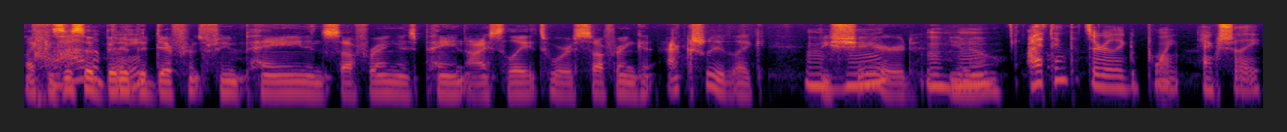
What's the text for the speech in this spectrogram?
Like, is this a bit of the difference between pain and suffering? Is pain isolates, whereas suffering can actually like Mm-hmm. be shared? You know, I think that's a really good point, actually.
